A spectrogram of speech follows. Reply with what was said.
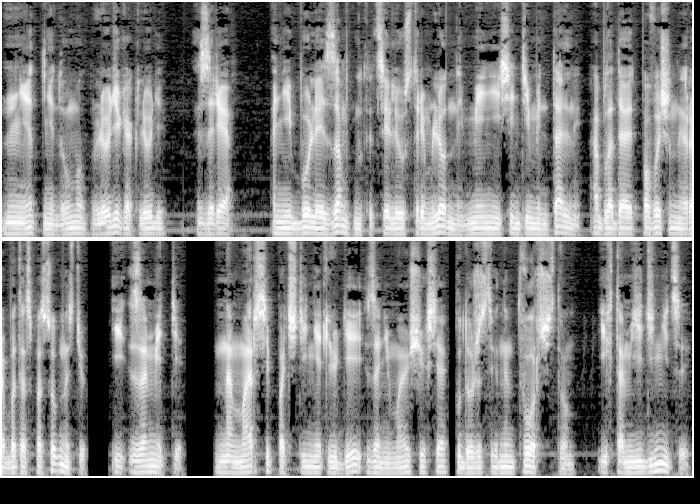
Нет, не думал. Люди как люди. Зря. Они более замкнуты, целеустремленны, менее сентиментальны, обладают повышенной работоспособностью и, заметьте, на Марсе почти нет людей, занимающихся художественным творчеством. Их там единицы.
